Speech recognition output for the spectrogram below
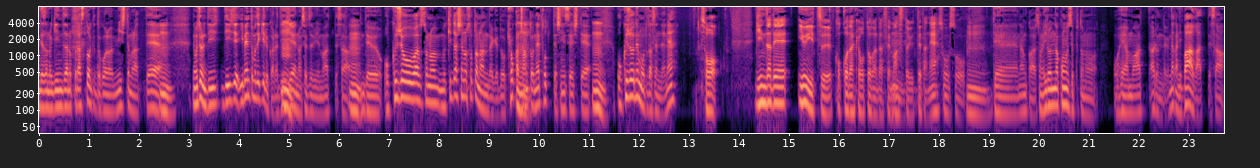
で、その銀座のプラス東京のところを見せてもらって、うん、もちろん、D、DJ、イベントもできるから DJ の設備もあってさ、うん、で、屋上はその剥き出しの外なんだけど、許可ちゃんとね、取って申請して、屋上でも音出せんだよね。そう。銀座で唯一ここだけ音が出せますと言ってたね。そうそう。で、なんかそのいろんなコンセプトのお部屋もああるんだけど、中にバーがあってさ、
